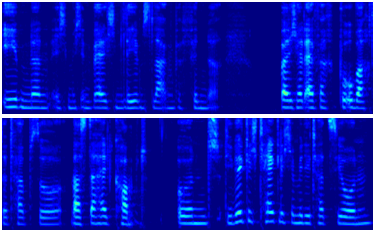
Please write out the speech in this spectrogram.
Ebenen ich mich in welchen Lebenslagen befinde. Weil ich halt einfach beobachtet habe, so was da halt kommt. Und die wirklich tägliche Meditation,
